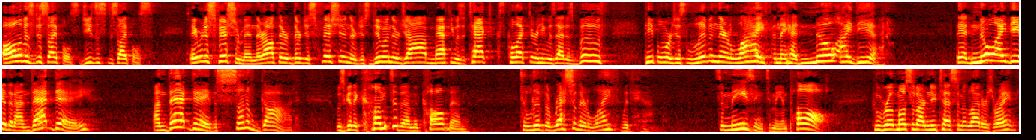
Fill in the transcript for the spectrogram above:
All of his disciples, Jesus' disciples, they were just fishermen. They're out there, they're just fishing, they're just doing their job. Matthew was a tax collector, he was at his booth. People were just living their life, and they had no idea. They had no idea that on that day, on that day, the Son of God was going to come to them and call them to live the rest of their life with him. It's amazing to me. And Paul, who wrote most of our New Testament letters, right?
